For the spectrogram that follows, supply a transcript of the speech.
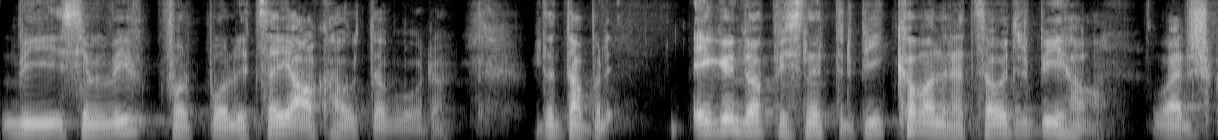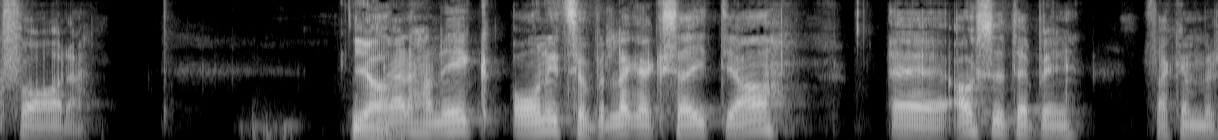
Wie, sind wir wie vor der Polizei angehalten worden. Und hat aber irgendetwas nicht dabei gehabt, was er hat soll dabei haben. Und er ist gefahren. Und Ja, dann habe ich, ohne zu überlegen, gesagt, ja, äh, also dann bin ich, sagen wir,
